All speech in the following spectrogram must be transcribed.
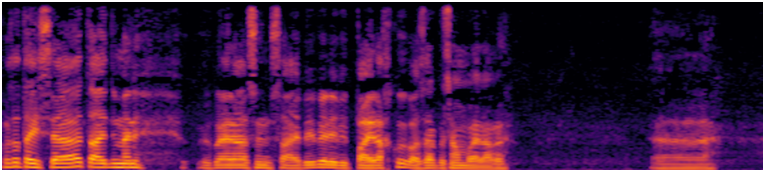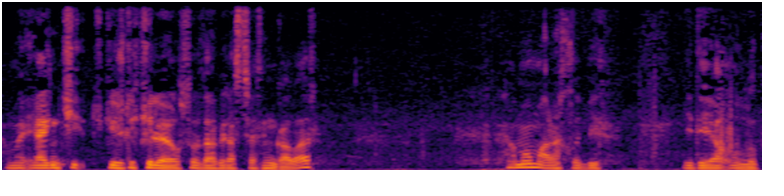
Burada da isə dayı deməli bu ərazinin sahibi belə bir bayraq qoyub Azərbaycan bayrağı. Ə, amma yəqin ki güclü külək olsa da biraz çətin qalar. Amma maraqlı bir ideya olub.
